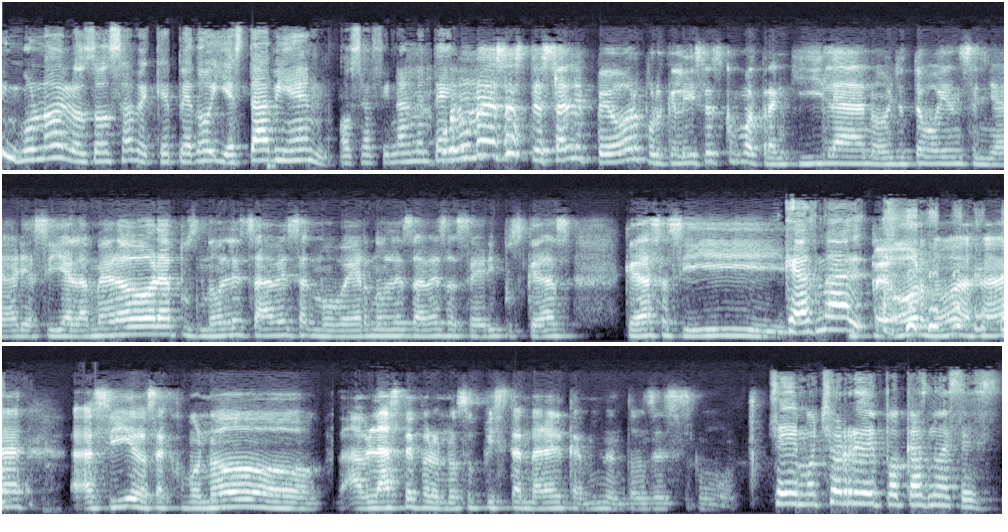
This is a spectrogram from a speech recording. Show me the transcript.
ninguno de los dos sabe qué pedo y está bien, o sea, finalmente. Bueno, una de esas te sale peor porque le dices como tranquila, no, yo te voy a enseñar y así, a la mera hora, pues no le sabes mover, no le sabes hacer y pues quedas, quedas así. Quedas mal. Peor, ¿no? Ajá. Así, o sea, como no hablaste, pero no supiste andar el camino, entonces como. Sí, mucho ruido y pocas nueces.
